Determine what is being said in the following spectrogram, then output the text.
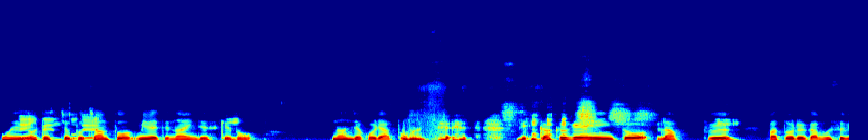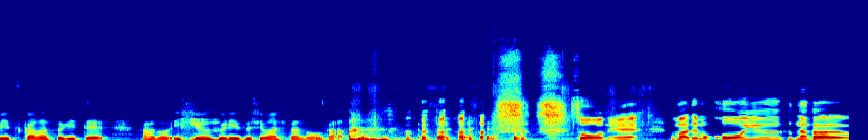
ごめんね私ちょっとちゃんと見れてないんですけど、なんじゃこりゃと思って。学芸員とラッうプん。バトルが結びつかなすぎて、あの、一瞬フリーズしました、脳が。そうね。まあでもこういう、なんか、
